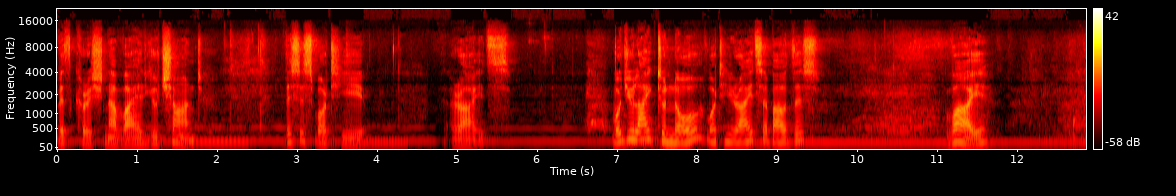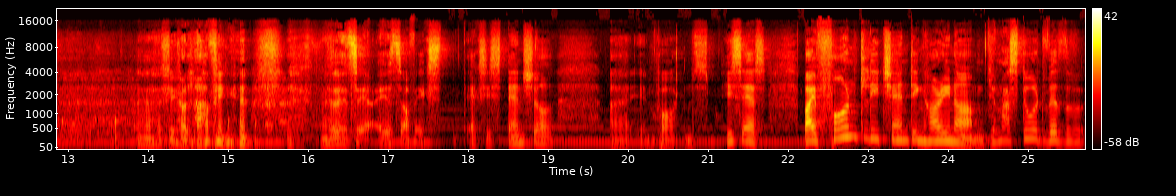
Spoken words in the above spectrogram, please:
with Krishna while you chant. This is what he writes. Would you like to know what he writes about this? Why? You're laughing. it's, it's of ex- existential uh, importance. He says, by fondly chanting Harinam. You must do it with,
